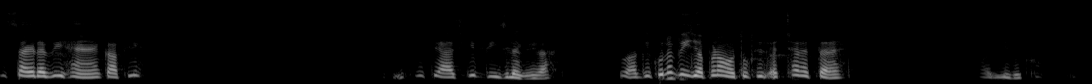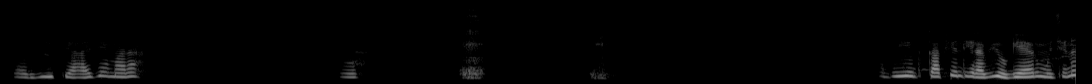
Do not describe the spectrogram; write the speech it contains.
इस साइड अभी हैं काफ़ी। इसमें प्याज के बीज लगेगा। तो आगे को ना बीज अपना हो तो फिर अच्छा रहता है। और ये देखो, इस साइड भी प्याज है हमारा। तो अभी काफ़ी अंधेरा भी हो गया है और मुझे ना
